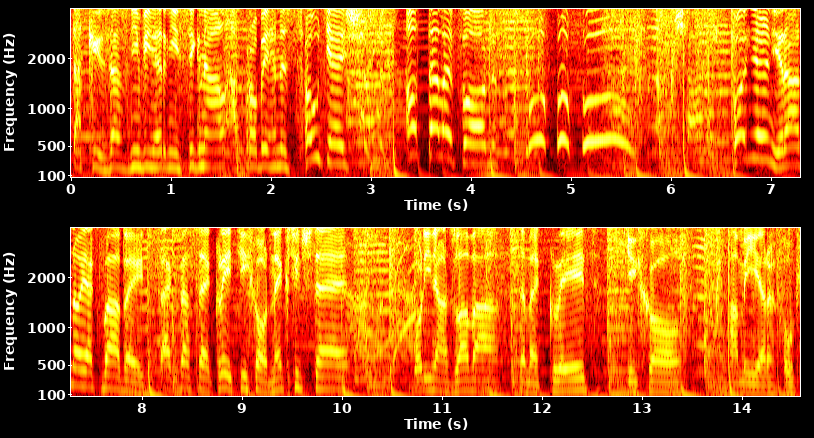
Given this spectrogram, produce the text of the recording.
taky zazní výherní signál a proběhne soutěž o telefon. Uhuhu. Pondělní ráno, jak má být. Tak zase klid, ticho, nekřičte. Bolí nás hlava, chceme klid, ticho a mír, OK?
